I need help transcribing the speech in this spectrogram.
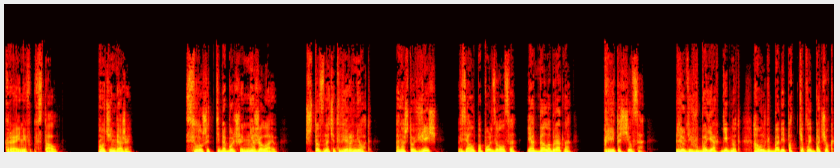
Крайнев встал. «Очень даже!» «Слушать тебя больше не желаю! Что значит «вернет»? Она что, вещь? Взял, попользовался и отдал обратно? Притащился! Люди в боях гибнут, а он к бабе под теплый бачок,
